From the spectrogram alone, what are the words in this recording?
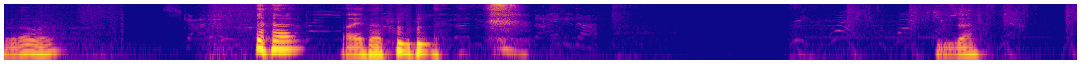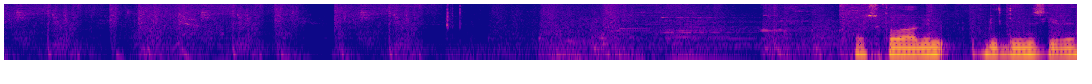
Burada mı? Aynen. Güzel. Moskova abim bildiğimiz gibi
